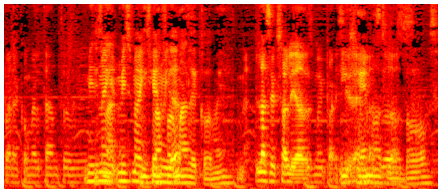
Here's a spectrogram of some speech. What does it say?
para comer tanto, güey. misma misma, misma ingenuidad forma de comer. La sexualidad es muy parecida. en Ingenuos los dos.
